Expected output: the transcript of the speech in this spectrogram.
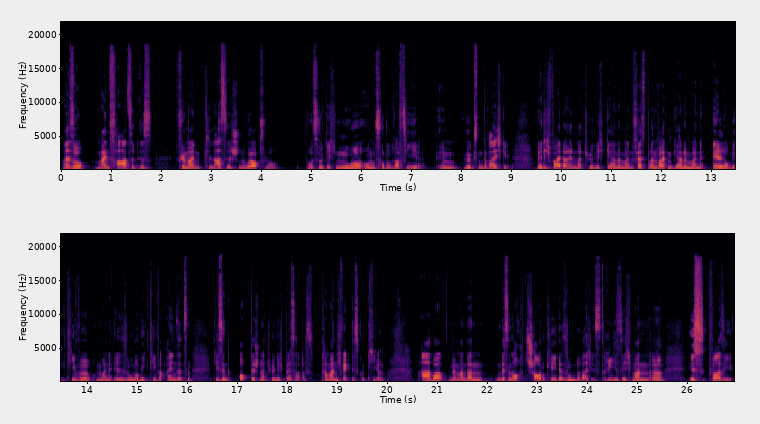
Also mein Fazit ist, für meinen klassischen Workflow, wo es wirklich nur um Fotografie im höchsten Bereich geht, werde ich weiterhin natürlich gerne meine Festbrennweiten, gerne meine L-Objektive und meine L-Zoom-Objektive einsetzen. Die sind optisch natürlich besser, das kann man nicht wegdiskutieren. Aber wenn man dann ein bisschen auch schaut, okay, der Zoom-Bereich ist riesig, man äh, ist quasi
